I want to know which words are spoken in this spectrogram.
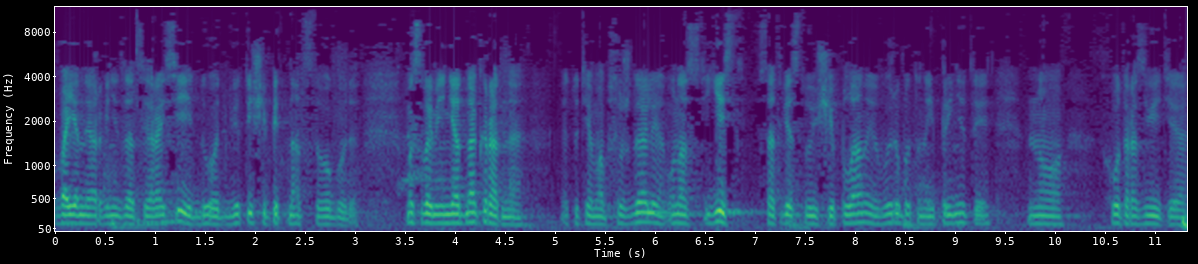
военной организации России до 2015 года. Мы с вами неоднократно эту тему обсуждали. У нас есть соответствующие планы, выработанные принятые, но ход развития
